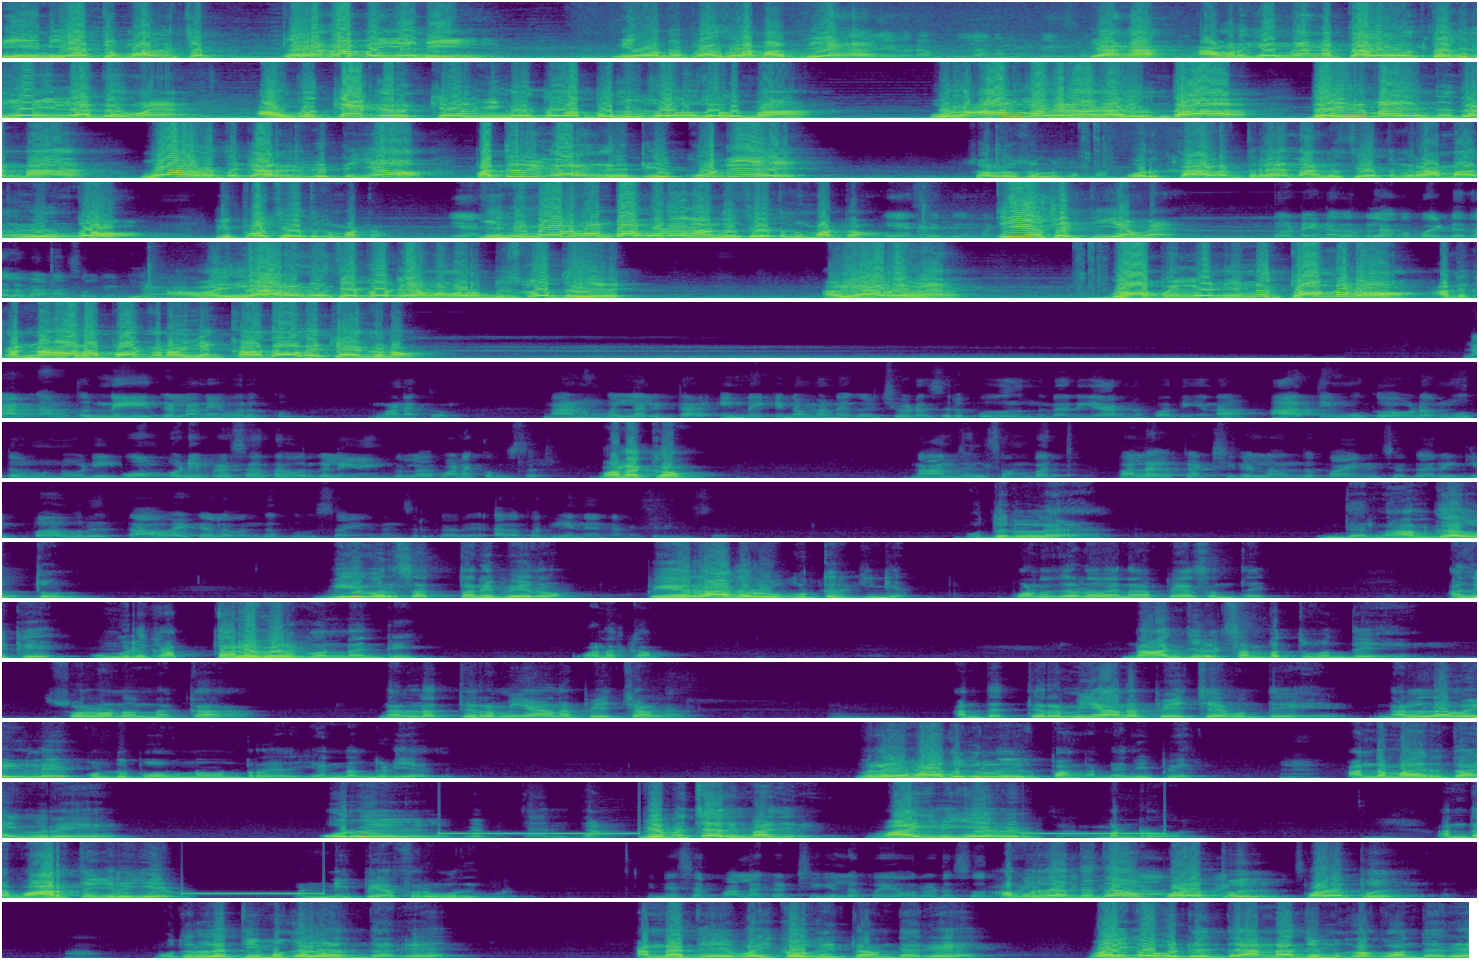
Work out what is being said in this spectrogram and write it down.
நீ நேற்று முளைச்ச பிறகா பையன் நீ. நீ வந்து பேசலாமா அது? ஏங்க அவனுக்கு என்னங்க தலைவர் தகுதியே இல்லாதவன். அவங்க கேட்குற கேள்விங்களுக்கெல்லாம் பதில் சொல்ல சொல்லுமா? ஒரு ஆண் மகனாக இருந்தா தைரியமா இருந்ததுன்னா ஊடகத்துக்காரங்க கிட்டயும் பத்திரிக்காரங்க கிட்டயும் கூட்டி சொல்ல சொல்லுங்கம்மா. ஒரு காலத்துல நாங்க சேர்த்துக்கிற மாதிரி இருந்தோம். இப்போ சேர்த்துக்க மாட்டோம்? இனிமேல் வந்தா கூட நாங்க சேர்த்துக்க மாட்டோம். தீய சக்தி அவன். அவன் யாருங்க செப்போட்டு அவன் ஒரு பிஸ்கோத்து அவன் யார் அவன்? கோபில நின்று தோக்கணும். அது கண்ணால பார்க்கணும் என் காதால கேட்கணும். நான்காம் துணை நேயர்கள் அனைவருக்கும் வணக்கம். நான் உங்கள் லலிதா. இன்னைக்கு நம்ம நிகழ்ச்சியோட சிறப்பு விருந்தினர் யாருன்னு பார்த்தீங்கன்னா அதிமுகவோட மூத்த முன்னோடி ஓம்பொடி பிரசாத் அவர்கள் இணைந்துள்ளார். வணக்கம் சார் வணக்கம். நாஞ்சில் சம்பத் பல கட்சிகள்ல வந்து பயணிச்சிருக்காரு. இப்போ அவரு தாவைக்கால வந்து புதுசா இணைஞ்சிருக்காரு. அதை பத்தி என்ன நினைக்கிறீங்க சார் முதல்ல இந்த நான்காவது தூண் வீவர்ஸ் அத்தனை பேரும் பேராதரவு கொடுத்துருக்கீங்க. போன தடவை நான் பேசுனது. அதுக்கு உங்களுக்கு அத்தனை பேருக்கும் நன்றி வணக்கம். நாஞ்சில் சம்பத் வந்து சொல்லணுன்னாக்கா நல்ல திறமையான பேச்சாளர். அந்த திறமையான பேச்சை வந்து நல்ல வழியிலே கொண்டு போகணுன்ற எண்ணம் கிடையாது. விலைமாதுகள் இருப்பாங்க நிறைய பேர். அந்த மாதிரி தான் இவர் ஒரு விபச்சாரி தான் விபச்சாரி மாதிரி. வாயிலேயே விபச்சாரம் பண்ணுறவர் அந்த வார்த்தைகளையே பண்ணி பேசுகிறவர் இவர். என்ன சார் பல கட்சிகள்ல போய் அவரோட அவர் அதுதான் பொழப்பு பொழப்பு. முதல்ல திமுகவில் இருந்தார். அண்ணா தி வைகோ கிட்ட வந்தார். வைகோ கிட்ட இருந்து அண்ணா திமுகவுக்கு வந்தார்.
